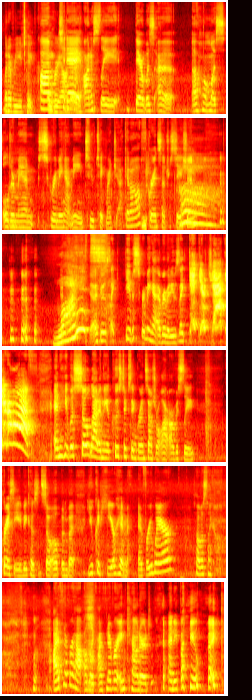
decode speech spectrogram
whatever you take Um, over yonder? today, honestly, there was a a homeless older man screaming at me to take my jacket off. Grand Central Station. what? Yeah, he was like, he was screaming at everybody. He was like, "Take your jacket off!" And he was so loud, and the acoustics in Grand Central are obviously crazy because it's so open. But you could hear him everywhere. So I was like, I've never had like I've never encountered anybody like.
